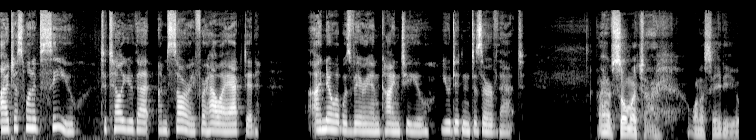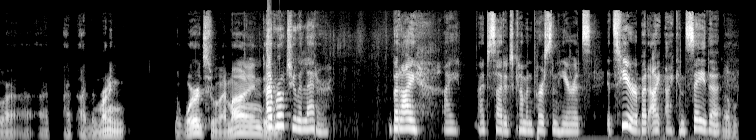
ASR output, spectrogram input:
I just wanted to see you, to tell you that I'm sorry for how I acted. I know it was very unkind to you. You didn't deserve that. I have so much I want to say to you. I, I, I, I've been running the words through my mind. I wrote you a letter, but I, I, I decided to come in person here. It's, it's here, but I, I can say the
